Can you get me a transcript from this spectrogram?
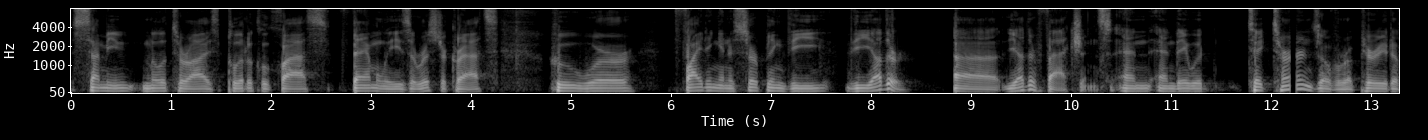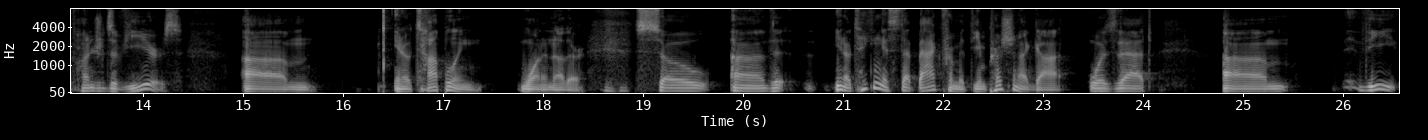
semi-militarized political class families, aristocrats, who were fighting and usurping the the other uh, the other factions, and and they would take turns over a period of hundreds of years. Um, you know, toppling one another. Mm-hmm. So, uh, the you know, taking a step back from it, the impression I got was that um, the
